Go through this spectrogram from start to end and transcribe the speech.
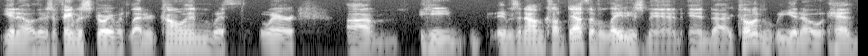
you know, there's a famous story with Leonard Cohen with where um, he it was an album called Death of a Ladies Man, and uh, Cohen, you know, had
